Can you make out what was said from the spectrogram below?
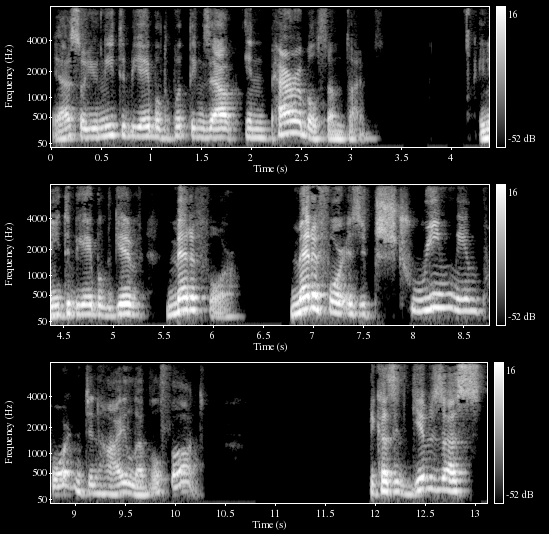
Yeah. So you need to be able to put things out in parable sometimes. You need to be able to give metaphor. Metaphor is extremely important in high level thought because it gives us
